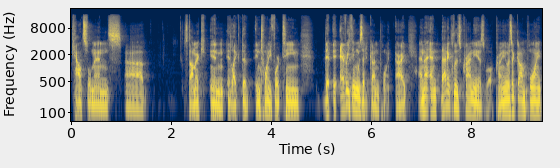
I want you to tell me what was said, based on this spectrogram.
councilmen's uh, stomach in, in, like the in 2014. The, everything was at gunpoint. All right, and that, and that includes Crimea as well. Crimea was at gunpoint.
